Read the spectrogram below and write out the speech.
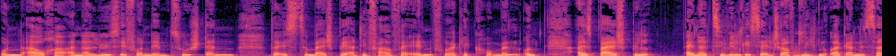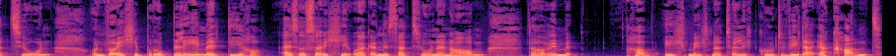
und auch eine Analyse von den Zuständen. Da ist zum Beispiel auch die VVN vorgekommen und als Beispiel einer zivilgesellschaftlichen mhm. Organisation und welche Probleme die also solche Organisationen haben, da habe ich, hab ich mich natürlich gut wiedererkannt.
